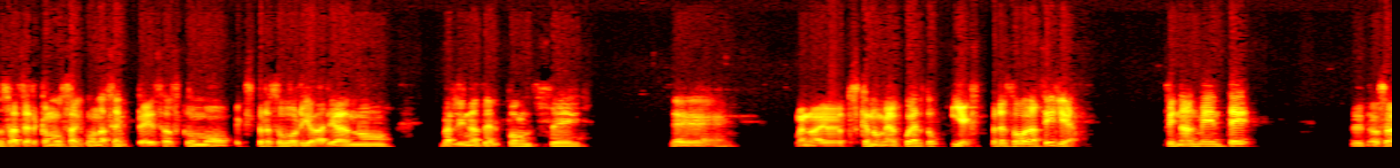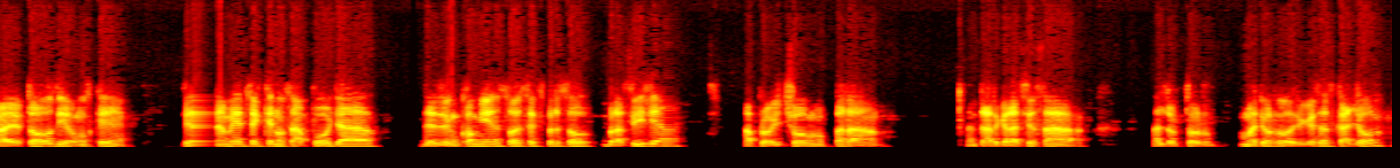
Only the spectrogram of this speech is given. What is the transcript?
nos acercamos a algunas empresas como Expreso Bolivariano, Berlinas del Ponce, eh, bueno, hay otros que no me acuerdo, y Expreso Brasilia. Finalmente, o sea, de todos, digamos que finalmente que nos apoya desde un comienzo es Expreso Brasilia. Aprovecho para dar gracias a, al doctor Mario Rodríguez Escayón,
